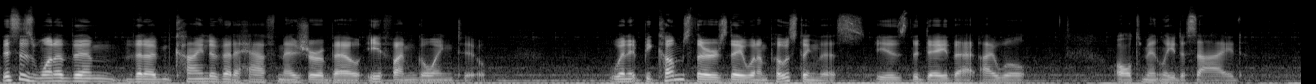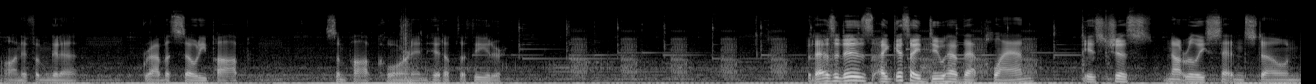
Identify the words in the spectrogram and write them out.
This is one of them that I'm kind of at a half measure about if I'm going to. When it becomes Thursday when I'm posting this is the day that I will ultimately decide on if I'm gonna grab a sody pop, some popcorn, and hit up the theater. But as it is, I guess I do have that plan. It's just not really set in stone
